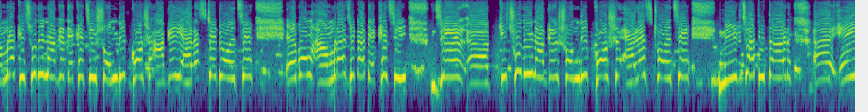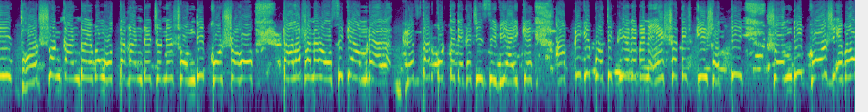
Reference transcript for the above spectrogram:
আমরা কিছুদিন আগে দেখেছি, সন্দীপ ঘোষ আগেই অ্যারেস্টেড হয়েছে এবং আমরা যেটা দেখেছি যে কিছুদিন আগে সন্দীপ ঘোষ অ্যারেস্ট হয়েছে নির্যাতিতার এই ধর্ষণ কাণ্ড এবং হত্যাকাণ্ডের জন্য সন্দীপ ঘোষ সহ টালা থানার ওসিকে আমরা গ্রেফতার করতে দেখেছি সিবিআই কে আপনি কি প্রতিক্রিয়া দেবেন এর সাথে কি সত্যি সন্দীপ ঘোষ এবং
